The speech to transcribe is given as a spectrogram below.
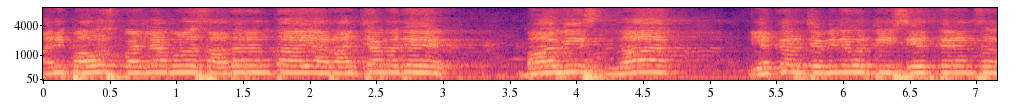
आणि पाऊस पडल्यामुळं साधारणतः या राज्यामध्ये बावीस लाख एकर जमिनीवरती शेतकऱ्यांचं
